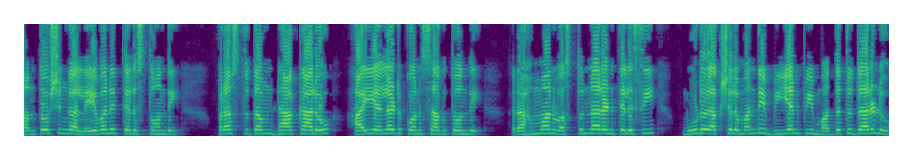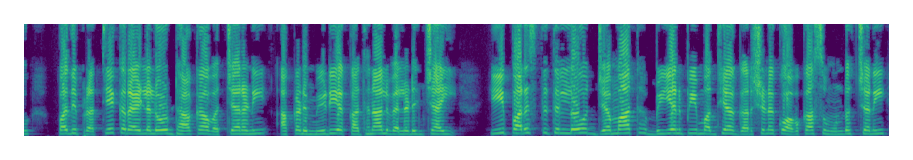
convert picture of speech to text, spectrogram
సంతోషంగా లేవని తెలుస్తోంది. ప్రస్తుతం ఢాకాలో హై అలర్ట్ కొనసాగుతోంది. రహమాన్ వస్తున్నారని తెలిసి మూడు లక్షల మంది బీఎన్పీ మద్దతుదారులు పది ప్రత్యేక రైళ్ళలో ఢాకా వచ్చారని అక్కడి మీడియా కథనాలు వెల్లడించాయి. ఈ పరిస్థితుల్లో జమాత్ బీఎన్పీ మధ్య ఘర్షణకు అవకాశం ఉండొచ్చని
